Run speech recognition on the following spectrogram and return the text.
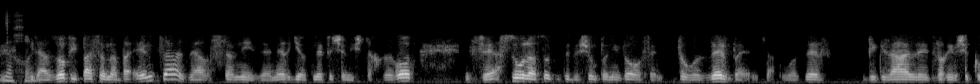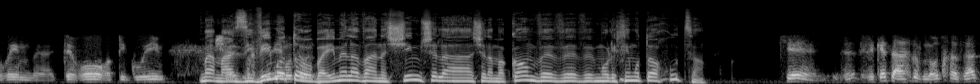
נכון. כי לעזוב ויפאסנה באמצע זה הרסני, זה אנרגיות נפש שמשתחררות, ואסור לעשות את זה בשום פנים ואופן. והוא עוזב באמצע, הוא עוזב בגלל דברים שקורים, טרור, הפיגועים. מה, מעזיבים אותו, אותו, באים אליו האנשים של, ה, של המקום ו- ו- ומוליכים אותו החוצה. כן, זה, זה קטע, אגב, מאוד חזק,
